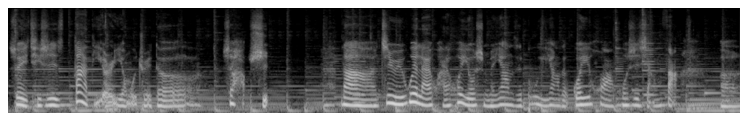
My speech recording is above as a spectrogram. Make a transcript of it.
所以，其实大体而言，我觉得是好事。那至于未来还会有什么样子不一样的规划或是想法，嗯，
